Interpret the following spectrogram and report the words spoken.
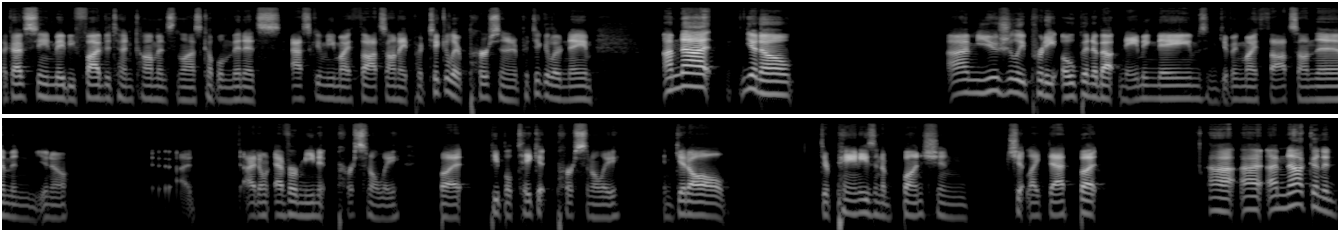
Like I've seen maybe five to 10 comments in the last couple minutes asking me my thoughts on a particular person and a particular name. I'm not, you know, I'm usually pretty open about naming names and giving my thoughts on them. And, you know, I, I don't ever mean it personally, but people take it personally and get all their panties in a bunch and shit like that. But uh, I, I'm not going to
